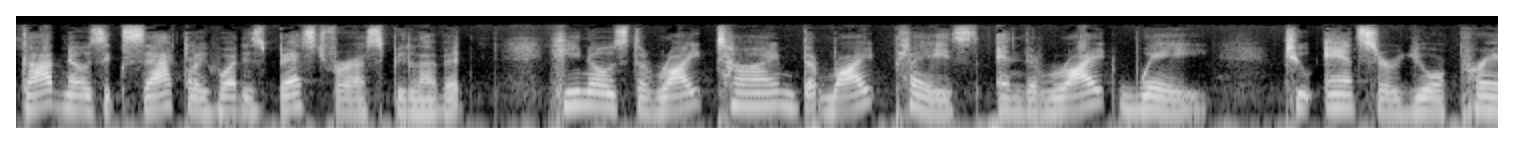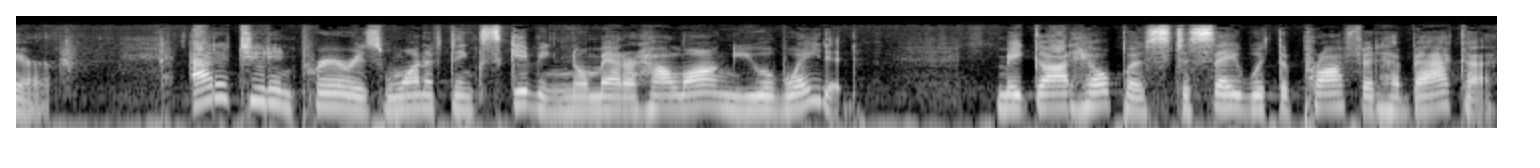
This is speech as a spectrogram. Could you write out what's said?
God knows exactly what is best for us, beloved. He knows the right time, the right place, and the right way to answer your prayer. Attitude in prayer is one of thanksgiving, no matter how long you have waited. May God help us to say with the prophet Habakkuk,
